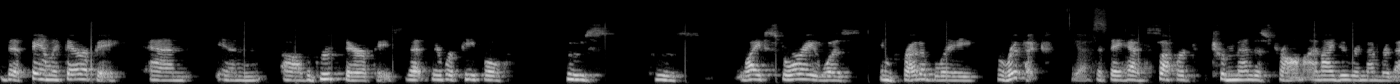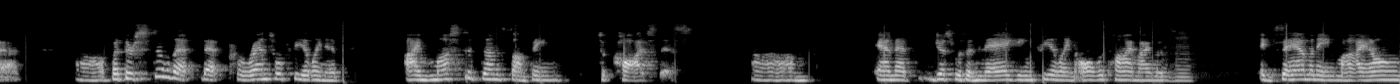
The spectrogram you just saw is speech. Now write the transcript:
the family therapy and in uh, the group therapies that there were people whose whose life story was incredibly horrific. Yes. That they had suffered tremendous trauma, and I do remember that. Uh, but there's still that that parental feeling of I must have done something to cause this, um, and that just was a nagging feeling all the time. I was mm-hmm. examining my own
